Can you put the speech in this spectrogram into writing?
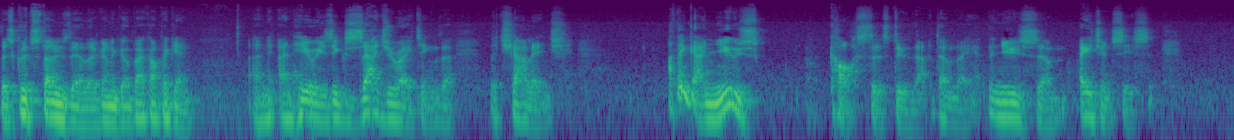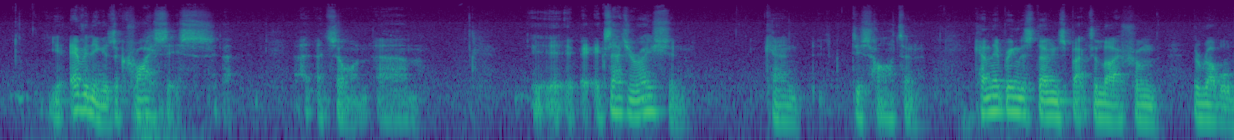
there's good stones there that are going to go back up again. And, and here he's exaggerating the, the challenge. I think our newscasters do that, don't they? The news um, agencies. Yeah, everything is a crisis and, so on. Um, exaggeration can dishearten. Can they bring the stones back to life from the rubble,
